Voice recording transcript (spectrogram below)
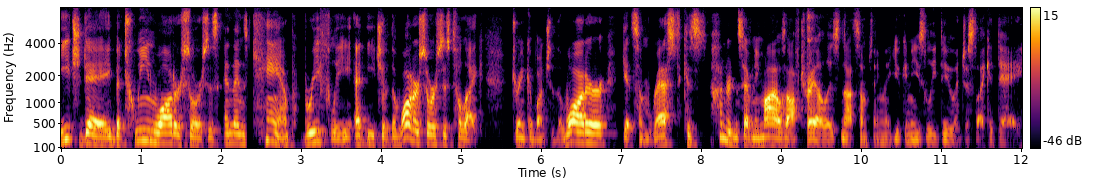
each day between water sources and then camp briefly at each of the water sources to like drink a bunch of the water, get some rest because 170 miles off trail is not something that you can easily do in just like a day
